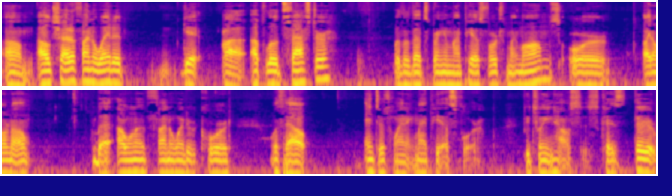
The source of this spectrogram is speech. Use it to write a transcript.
Um, I'll try to find a way to get uh, uploads faster, whether that's bringing my PS4 to my mom's or I don't know, but I want to find a way to record without intertwining my PS4 between houses because there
